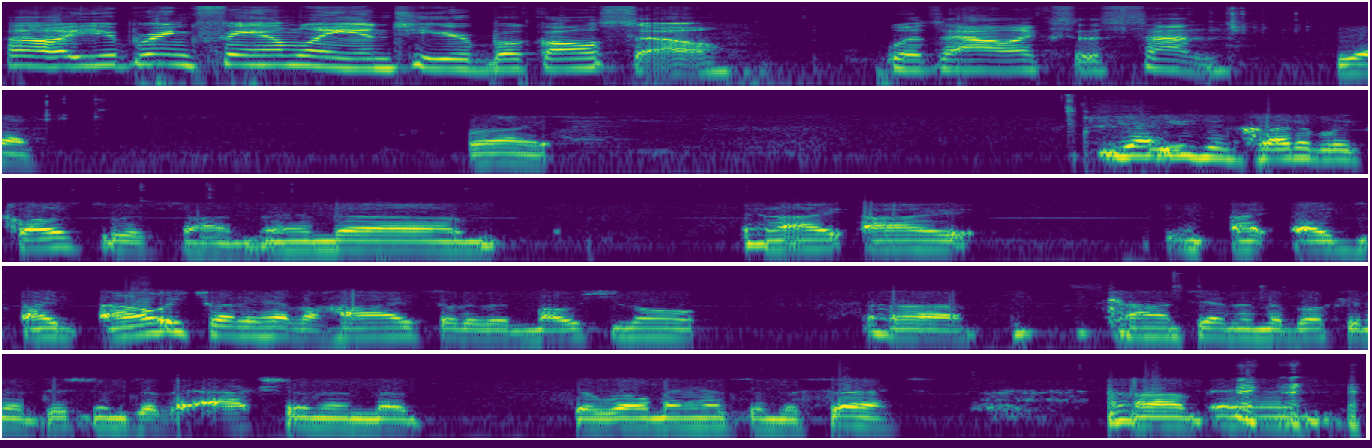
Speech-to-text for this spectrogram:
Uh, you bring family into your book also with Alex's son. Yes. Right. Yeah, he's incredibly close to his son, and um, and I, I, I, I, I always try to have a high sort of emotional uh, content in the book, in addition to the action and the, the romance and the sex. Um, and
